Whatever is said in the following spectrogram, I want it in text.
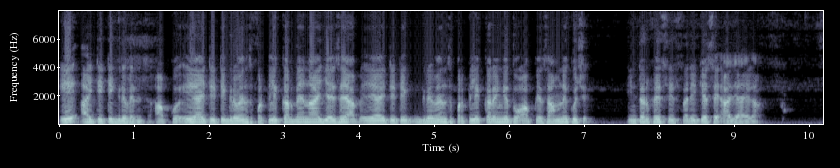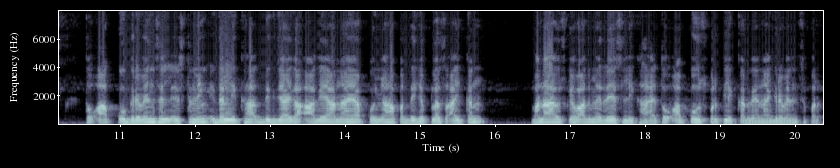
A I T T grievance आपको A I T T grievance पर क्लिक कर देना है। जैसे आप A I T T grievance पर क्लिक करेंगे तो आपके सामने कुछ इंटरफेस इस तरीके से आ जाएगा। तो आपको ग्रेवेंस लिस्टनिंग इधर लिखा दिख जाएगा। आगे आना है आपको। यहाँ पर देखिए प्लस आइकन बना है। उसके बाद में रेस लिखा है। तो आपको उस पर क्लिक कर देना है ग्रेवेंस पर।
